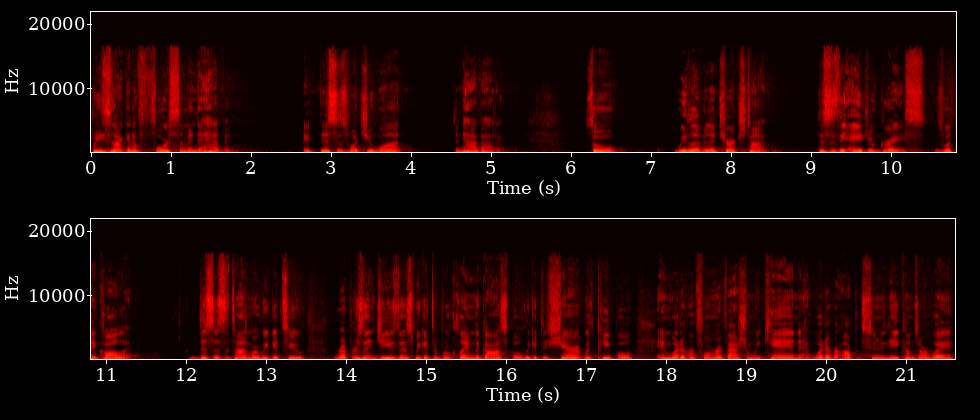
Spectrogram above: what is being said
but he's not going to force them into heaven. If this is what you want, then have at it. So we live in a church time. This is the age of grace, is what they call it. This is the time where we get to represent Jesus. We get to proclaim the gospel. We get to share it with people in whatever form or fashion we can, at whatever opportunity comes our way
